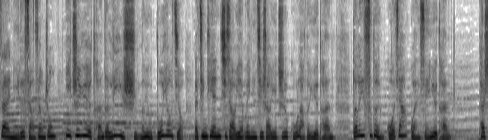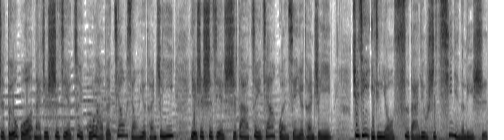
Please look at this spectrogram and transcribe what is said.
在你的想象中，一支乐团的历史能有多悠久？那今天曲小燕为您介绍一支古老的乐团——德累斯顿国家管弦乐团。它是德国乃至世界最古老的交响乐团之一，也是世界十大最佳管弦乐团之一。距今已经有四百六十七年的历史，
